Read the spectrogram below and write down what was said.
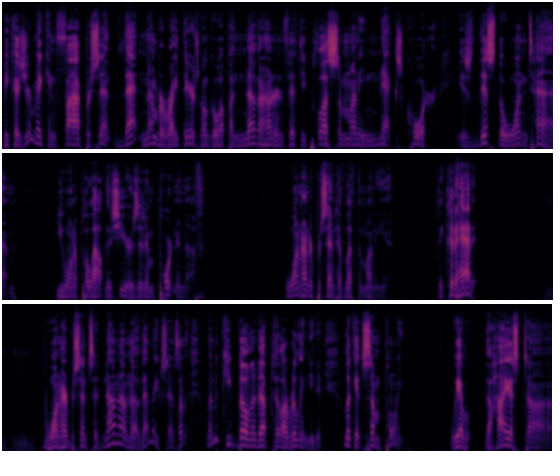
Because you're making 5%. That number right there is going to go up another 150 plus some money next quarter. Is this the one time you want to pull out this year? Is it important enough? 100% have left the money in. They could have had it. 100% said, no, no, no, that makes sense. Let me, let me keep building it up till I really need it. Look, at some point, we have the highest uh,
